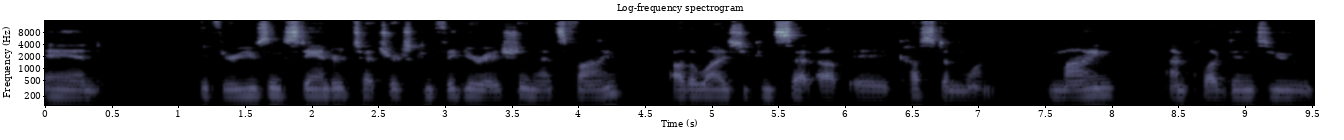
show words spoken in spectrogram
and if you're using standard Tetrix configuration, that's fine. Otherwise, you can set up a custom one. Mine I'm plugged into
